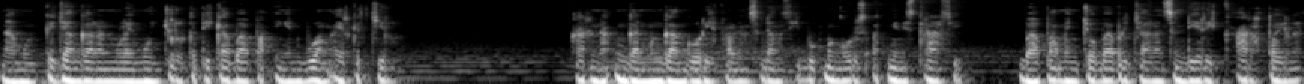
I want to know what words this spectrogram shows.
namun kejanggalan mulai muncul ketika bapak ingin buang air kecil. Karena enggan mengganggu rival yang sedang sibuk mengurus administrasi, bapak mencoba berjalan sendiri ke arah toilet.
